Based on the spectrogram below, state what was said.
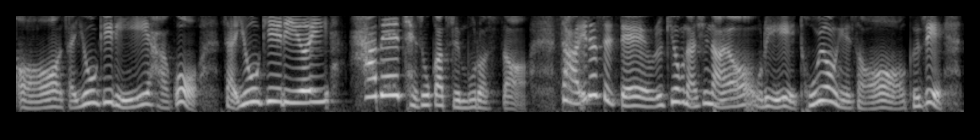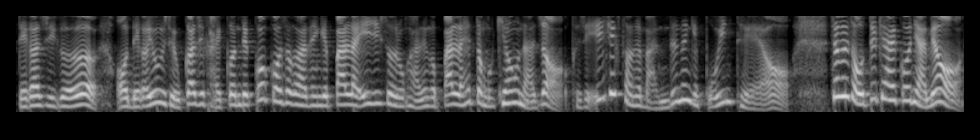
어, 자, 요 길이 하고 자, 요 길이의 합의 최소값을 물었어. 자, 이랬을 때 우리 기억나시나요? 우리 도형에서 그지? 내가 지금 어 내가 여기서 여기까지 갈 건데 꺾어서 가는 게 빨라 일직선으로 가는 거 빨라 했던 거 기억나죠? 그래서 일직선을 만드는 게 포인트예요. 자, 그래서 어떻게 할 거냐면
